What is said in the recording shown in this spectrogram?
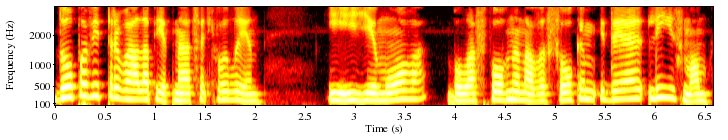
Доповідь тривала 15 хвилин, і її мова була сповнена високим ідеалізмом,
